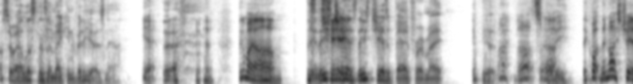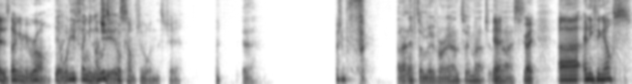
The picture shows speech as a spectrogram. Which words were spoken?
Also, our listeners are making videos now. Yeah. Yeah, Look at my arm. This these chair- chairs, these chairs are bad for it, mate. Yeah, Fucked up. Uh, spotty. they're quite they're nice chairs. Don't get me wrong. yeah, what do you think of the I the always feel chairs? comfortable in this chair. yeah. I don't have to move around too much. It's Yeah, nice. Great. Uh, anything else?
